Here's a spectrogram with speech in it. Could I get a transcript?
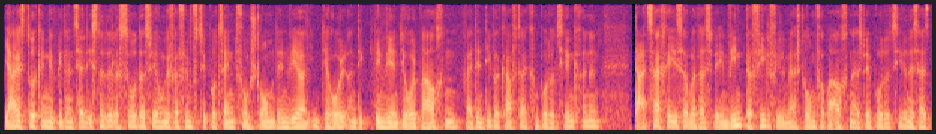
Jahresdurchgänge bilanziell ist natürlich so, dass wir ungefähr 50 Prozent vom Strom, den wir in Tirol, die, den wir in Tirol brauchen, bei den DIVA-Kraftwerken produzieren können. Tatsache ist aber, dass wir im Winter viel, viel mehr Strom verbrauchen, als wir produzieren. Das heißt,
